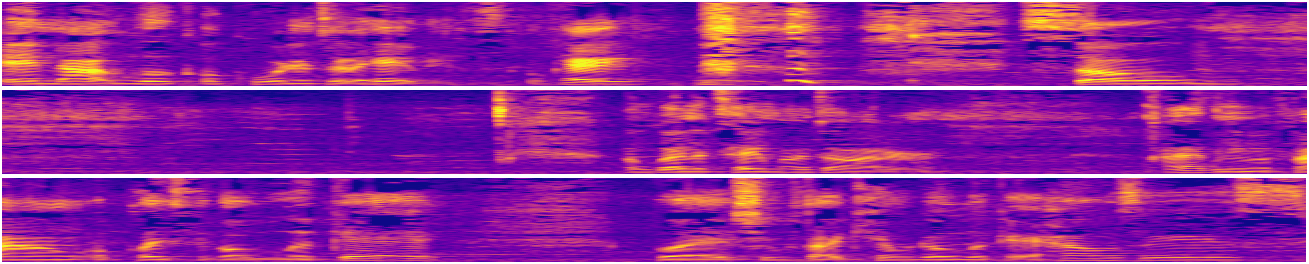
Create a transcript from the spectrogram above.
and not look according to the heavens, okay? so, I'm going to take my daughter. I haven't even found a place to go look at, but she was like, can we go look at houses?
